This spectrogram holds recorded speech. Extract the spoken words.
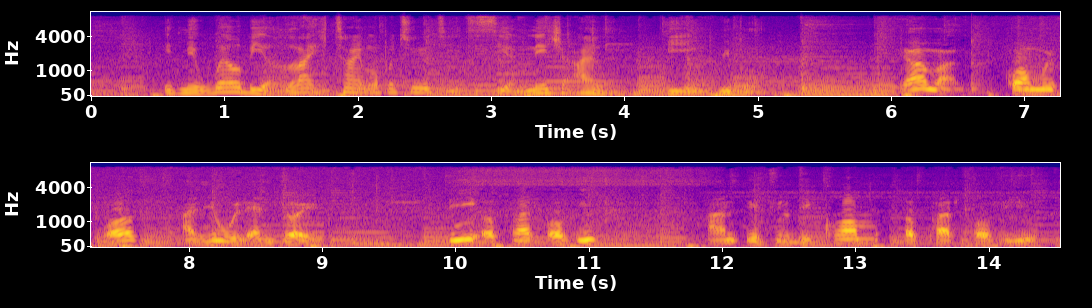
It may well be a lifetime opportunity to see a nature island being reborn. Yeah, man. Come with us and you will enjoy it. Be a part of it and it will become a part of you.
